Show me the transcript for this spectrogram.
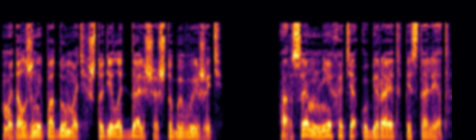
«Мы должны подумать, что делать дальше, чтобы выжить». Арсен нехотя убирает пистолет.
